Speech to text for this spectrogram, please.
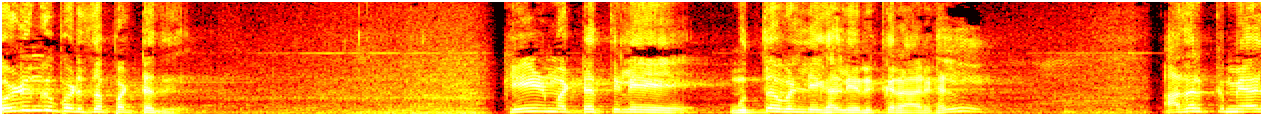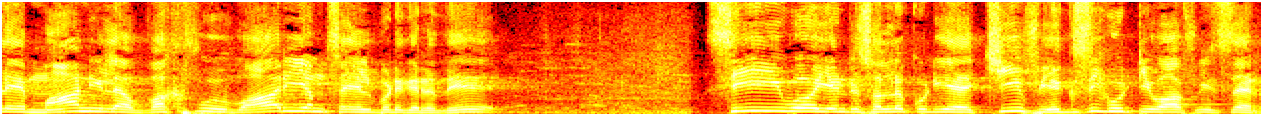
ஒழுங்குபடுத்தப்பட்டது. கீழ்மட்டத்திலே முத்தவள்ளிகள் இருக்கிறார்கள். அதற்கு மேலே மாநில வக்ஃபு வாரியம் செயல்படுகிறது. சிஇஓ என்று சொல்லக்கூடிய சீஃப் எக்ஸிகியூட்டிவ் ஆஃபீஸர்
